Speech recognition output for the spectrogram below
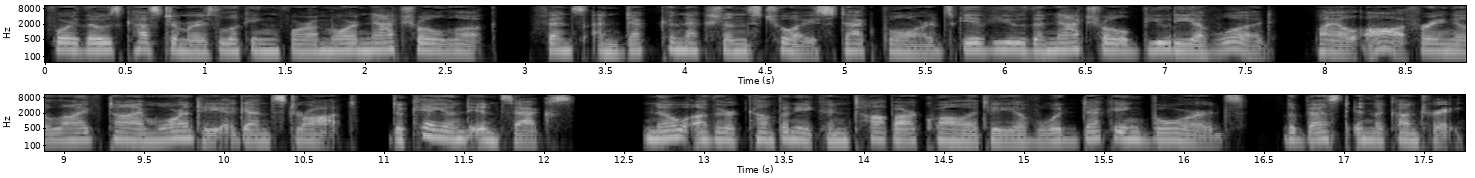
For those customers looking for a more natural look, Fence and Deck Connections Choice Deck Boards give you the natural beauty of wood, while offering a lifetime warranty against rot, decay, and insects. No other company can top our quality of wood decking boards, the best in the country.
